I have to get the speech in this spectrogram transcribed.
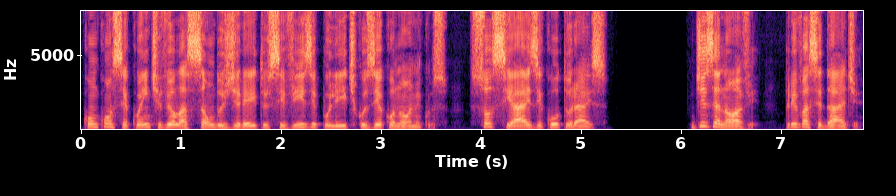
com consequente violação dos direitos civis e políticos e econômicos, sociais e culturais. 19. Privacidade,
